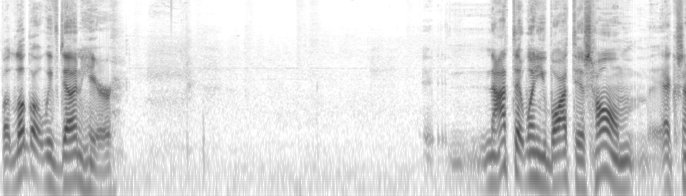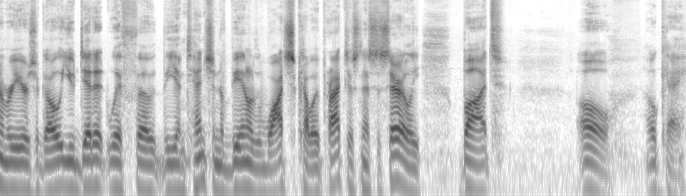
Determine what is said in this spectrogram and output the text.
But look what we've done here. Not that when you bought this home X number of years ago, you did it with uh, the intention of being able to watch the cowboy practice necessarily, but oh, okay.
